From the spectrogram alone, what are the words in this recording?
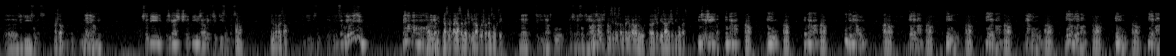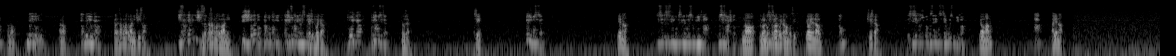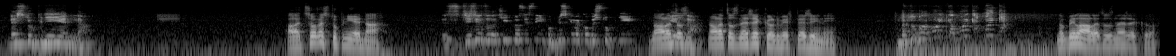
eh, třetí sloupec. Máš to? Ne, nemám. Čtvrtý, říkáš čtvrtý řádek, třetí sloupec. Ano. Minuta 50. Třetí sloupec. Já nevidím. Nemám, mám, mám. já jsem, já jsem ve sloupci. Ne, třetí řádku, čtvrtý máš, čtvrtý pravdu, e, čtvrtý řádek, čtvrtý sloupec. Ano. Ano. Ano. Ano. doleva, Ano. dolů, Ano. doleva, Ano. nahoru, Ano. doleva, Ano. dolů, Ano. doleva, Ano. dolů, Ano. a doleva. Ale zapamování čísla. Čísla, jaký čísla? Zapamování. Když to zapamování, takže to Takže máme dvojka. Dvojka, dobře. Dobře. Tři. Pojď dobře. Jedna. Ty se s tím musíme musíme dva, musíš máš to. No, no, no, no, jo, jedna. No. Čtyřka. Ty se s tím musíme musíme dva. Jo, mám. A? A jedna. Ve stupni jedna. Ale co ve stupni jedna? Ti to začít prostě stejným popiskem jako ve stupni. No ale to, no ale to jsi neřekl dvě vteřiny. Tak to byla dvojka, dvojka, dvojka. No byla, ale to jsi neřekl.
